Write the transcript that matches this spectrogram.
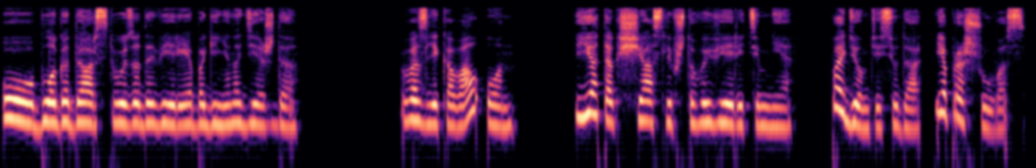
«О, благодарствую за доверие, богиня Надежда!» Возликовал он. «Я так счастлив, что вы верите мне. Пойдемте сюда, я прошу вас.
